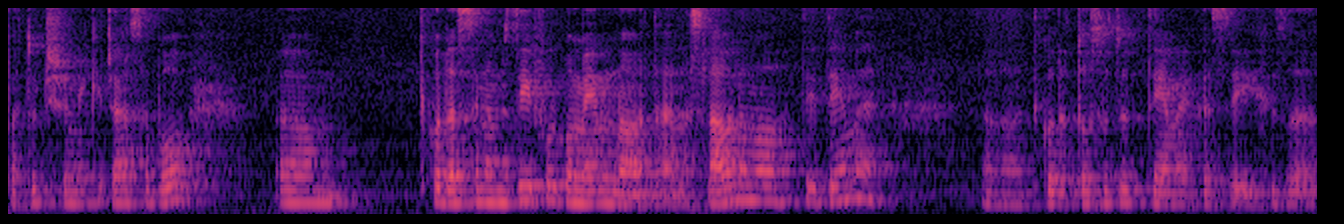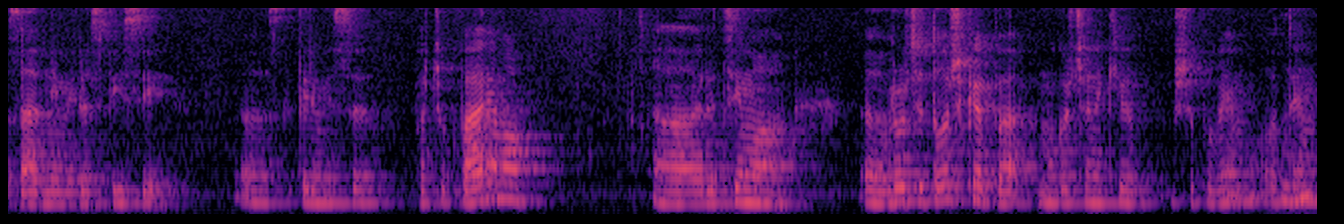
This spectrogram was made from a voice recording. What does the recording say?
pa tudi še nekaj časa bo. Um, tako da se nam zdi fulj pomembno, da naslavljamo te teme. Uh, tako da to so tudi teme, ki se jih z zadnjimi razpisi, uh, s katerimi se pač ukvarjamo. Uh, recimo vroče točke, pa mogoče nekaj še povem o tem.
